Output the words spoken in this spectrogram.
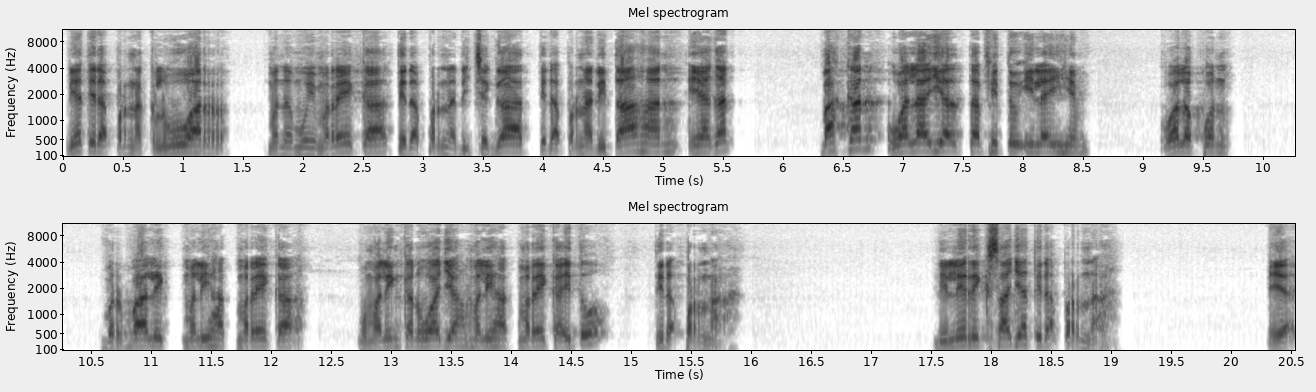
Dia tidak pernah keluar menemui mereka, tidak pernah dicegat, tidak pernah ditahan, ya kan? Bahkan wala yaltafitu ilaihim walaupun berbalik melihat mereka, memalingkan wajah melihat mereka itu tidak pernah. Dilirik saja tidak pernah. Ya.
